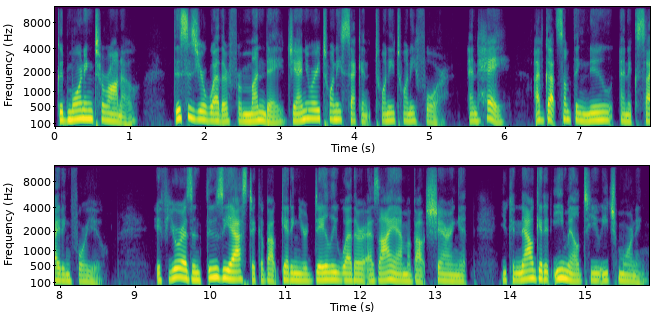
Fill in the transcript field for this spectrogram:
Good morning, Toronto. This is your weather for Monday, January 22nd, 2024. And hey, I've got something new and exciting for you. If you're as enthusiastic about getting your daily weather as I am about sharing it, you can now get it emailed to you each morning.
